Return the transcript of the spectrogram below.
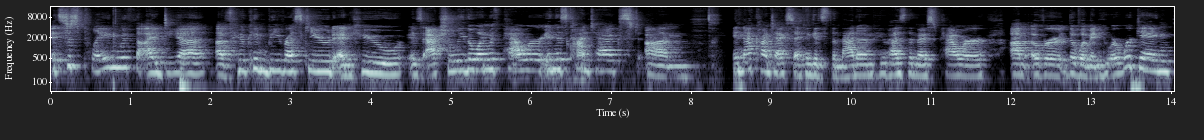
it's just playing with the idea of who can be rescued and who is actually the one with power in this context. Um in that context i think it's the madam who has the most power um, over the women who are working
